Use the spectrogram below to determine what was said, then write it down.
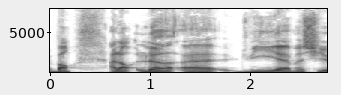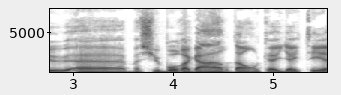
bon, alors là, euh, lui, euh, monsieur, euh, monsieur Beauregard, donc, il a été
